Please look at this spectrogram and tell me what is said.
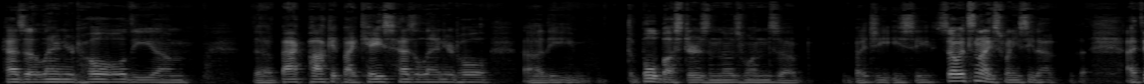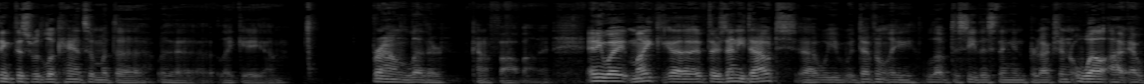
has a lanyard hole. The um, the back pocket by Case has a lanyard hole. Uh, the the Bullbusters and those ones uh, by GEC. So it's nice when you see that. I think this would look handsome with a with a like a um, brown leather kind of fob on it. Anyway, Mike, uh, if there's any doubt, uh, we would definitely love to see this thing in production. Well, I, I,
